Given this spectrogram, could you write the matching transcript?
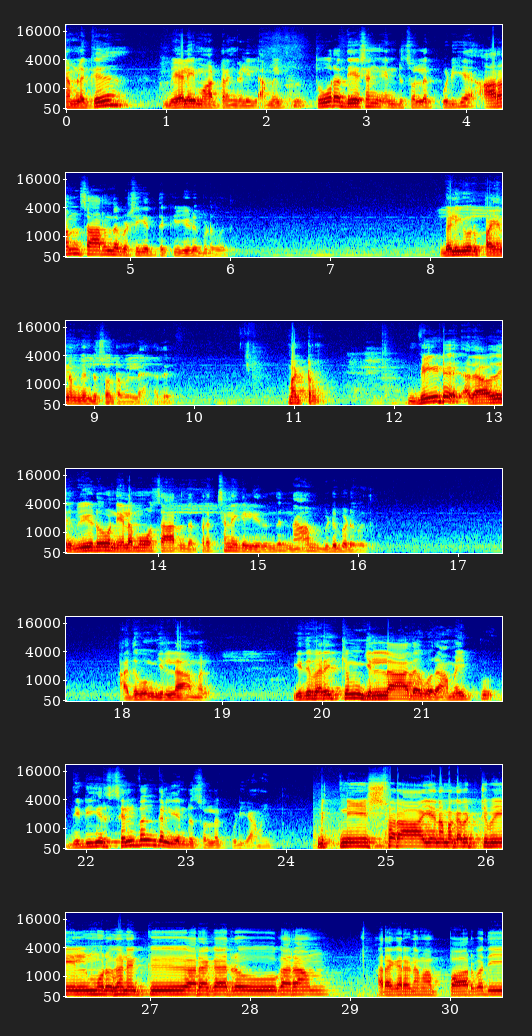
நம்மளுக்கு வேலை மாற்றங்களில் அமைப்பு தூர தேசம் என்று சொல்லக்கூடிய அறம் சார்ந்த விஷயத்துக்கு ஈடுபடுவது. வெளியூர் பயணம் என்று சொல்கிறோமில்ல அது. மற்றும் வீடு அதாவது வீடோ நிலமோ சார்ந்த பிரச்சனைகள் இருந்து நாம் விடுபடுவது. அதுவும் இல்லாமல் இதுவரைக்கும் இல்லாத ஒரு அமைப்பு திடீர் செல்வங்கள் என்று சொல்லக்கூடிய அமைப்பு. விக்னேஸ்வராய நமக வெற்றிவேல் முருகனுக்கு அரகரோகரம். அரகர நம பார்வதி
